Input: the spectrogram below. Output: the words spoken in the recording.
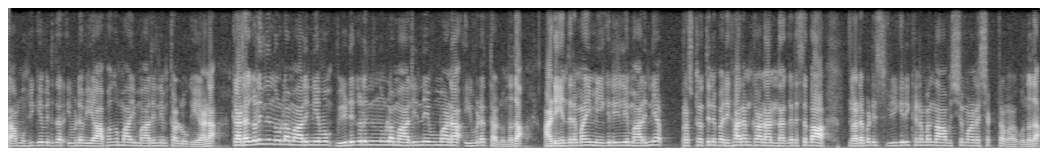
സാമൂഹിക വിരുദ്ധർ ഇവിടെ വ്യാപകമായി മാലിന്യം തള്ളുകയാണ്. കടകളിൽ നിന്നുള്ള മാലിന്യവും വീടുകളിൽ നിന്നുള്ള മാലിന്യവുമാണ് ഇവിടെ തള്ളുന്നത്. അടിയന്തരമായി മേഖലയിലെ മാലിന്യ പ്രശ്നത്തിന് പരിഹാരം കാണാൻ നഗരസഭ നടപടി സ്വീകരിക്കണമെന്ന ആവശ്യമാണ് ശക്തമാകുന്നത്.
